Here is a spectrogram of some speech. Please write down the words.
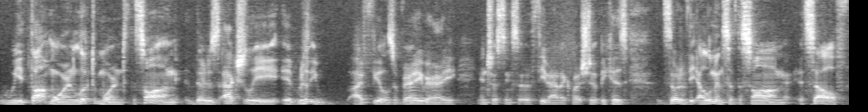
we thought more and looked more into the song, there's actually, it really, I feel, is a very, very interesting sort of thematic approach to it because sort of the elements of the song itself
